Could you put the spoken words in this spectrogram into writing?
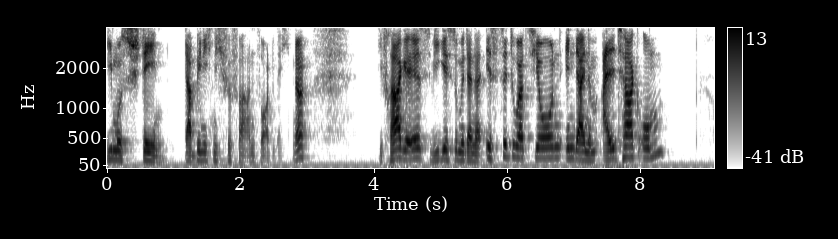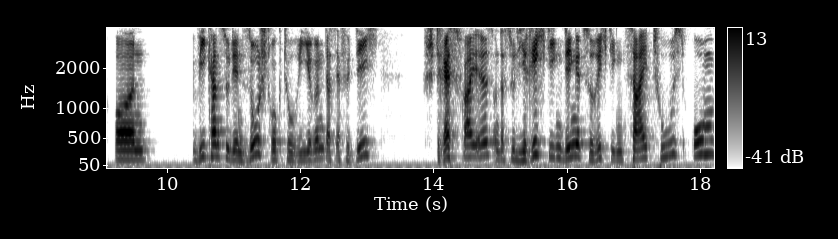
die muss stehen da bin ich nicht für verantwortlich. Ne? Die Frage ist, wie gehst du mit deiner Ist-Situation in deinem Alltag um? Und wie kannst du den so strukturieren, dass er für dich stressfrei ist und dass du die richtigen Dinge zur richtigen Zeit tust, um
